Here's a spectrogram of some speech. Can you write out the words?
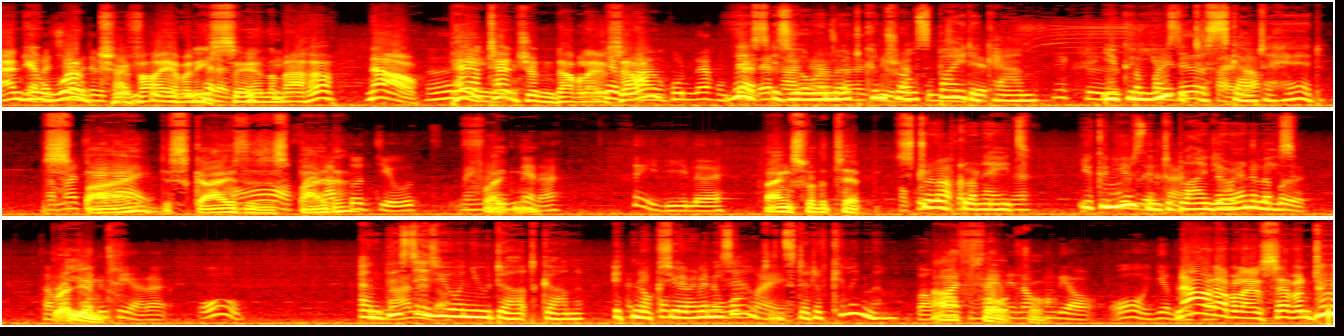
And you won't if I have any say in the matter. Now, pay attention, 007. This is your remote control spider cam. You can use it to scout ahead. A spy disguised as a spider? Frightening. Thanks for the tip. Strobe grenades. You can use them to blind your enemies. Brilliant. And this is your new dart gun. It I knocks think your I'll get enemies better with out my- instead of killing them. หวังว่า Ah, จะใช้ในน้อง thoughtful. คนเดียวโอ้เยี่ยมเลย Now, ครับ 007, do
